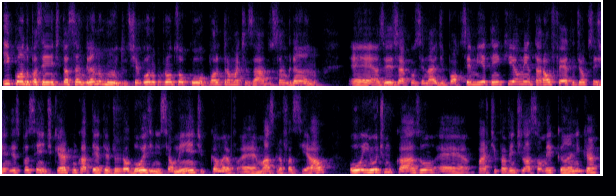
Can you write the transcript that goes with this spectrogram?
E quando o paciente está sangrando muito, chegou no pronto-socorro, politraumatizado, sangrando, é, às vezes já com sinais de hipoxemia, tem que aumentar a oferta de oxigênio desse paciente, quer com catéter de O2 inicialmente, câmara, é, máscara facial, ou em último caso, é, partir para ventilação mecânica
